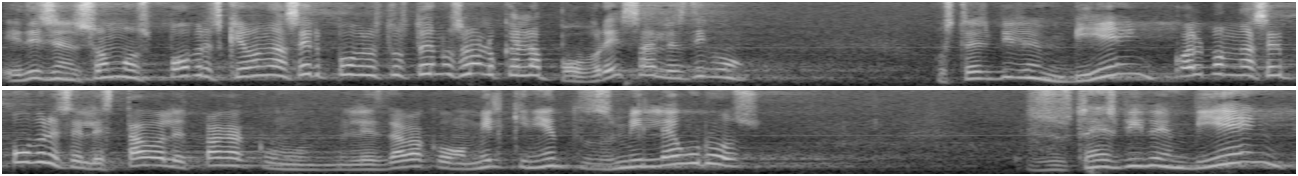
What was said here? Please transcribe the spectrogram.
Y dicen, somos pobres. ¿Qué van a hacer pobres? Ustedes no saben lo que es la pobreza, les digo. Ustedes viven bien. ¿Cuál van a ser pobres? El Estado les paga como, les daba como 1.500, 1.000 euros. Pues ustedes viven bien.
